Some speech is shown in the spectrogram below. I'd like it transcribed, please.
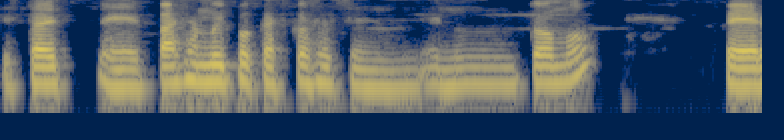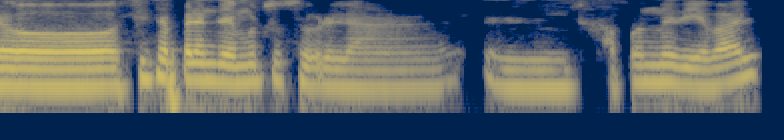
está, eh, pasan muy pocas cosas en, un tomo, pero sí se aprende mucho sobre el Japón medieval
